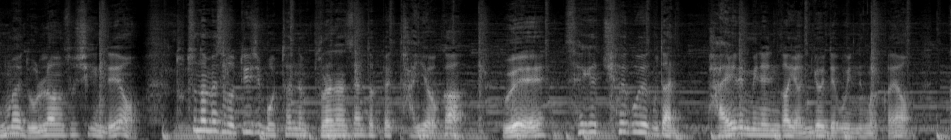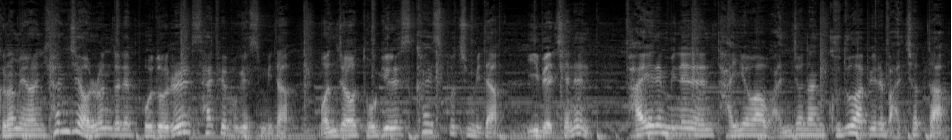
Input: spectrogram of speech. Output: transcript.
정말 놀라운 소식인데요. 토트넘에서도 뛰지 못하는 불안한 센터백 다이어가 왜 세계 최고의 구단 바이에른 미넨과 연결되고 있는 걸까요? 그러면 현지 언론들의 보도를 살펴보겠습니다. 먼저 독일 스카이 스포츠입니다. 이 매체는 바이에른 미넨은 다이어와 완전한 구두 합의를 마쳤다.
